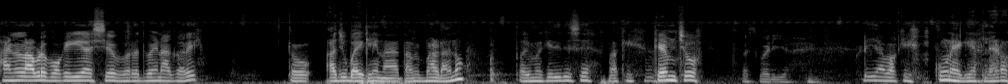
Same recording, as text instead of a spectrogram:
ફાઇનલ આપણે પહોંચી ગયા છીએ ભરતભાઈના ઘરે. તો આજુ બાઇક લઈને આવ્યા હતા અમે ભાડાનું. તો એમાં કીધી દીધું છે બાકી કેમ છો? બસ બઢિયા. બઢિયા બાકી કોણ હે ઘેર? લેડો.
